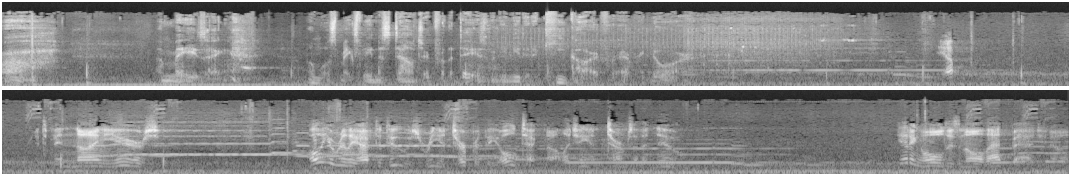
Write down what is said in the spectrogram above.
Amazing. Almost makes me nostalgic for the days when you needed a key card for every door. Been nine years. All you really have to do is reinterpret the old technology in terms of the new. Getting old isn't all that bad, you know.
